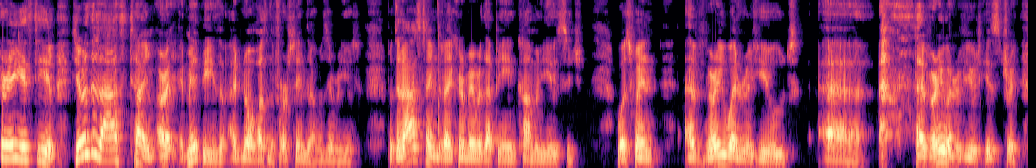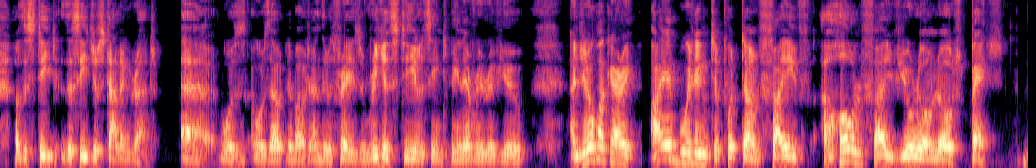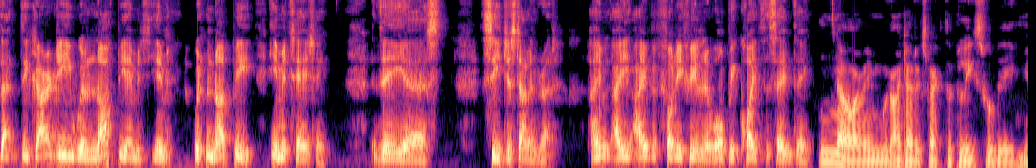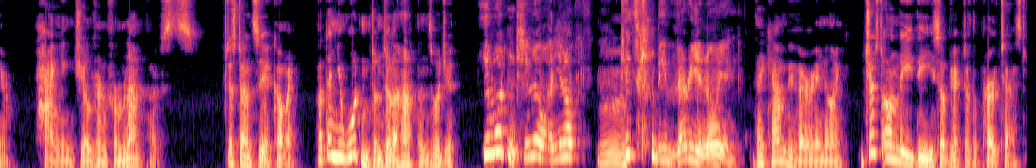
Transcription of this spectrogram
Ring of steel. Do you remember the last time, or maybe, I know it wasn't the first time that was ever used, but the last time that I can remember that being in common usage was when a very well reviewed, uh, a very well reviewed history of the, the siege of Stalingrad uh, was was out and about, and the phrase "real steel" seemed to be in every review. And you know what, Gary? I am willing to put down five, a whole five euro note bet that the Gardaí will not be imi- Im- will not be imitating the uh, siege of Stalingrad. I, I, I have a funny feeling it won't be quite the same thing. No, I mean, I don't expect the police will be, you know, hanging children from lampposts. Just don't see it coming. But then you wouldn't until it happens, would you? You wouldn't, you know, and you know, mm. kids can be very annoying. They can be very annoying. Just on the, the subject of the protest,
